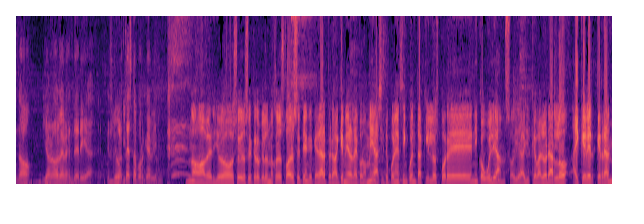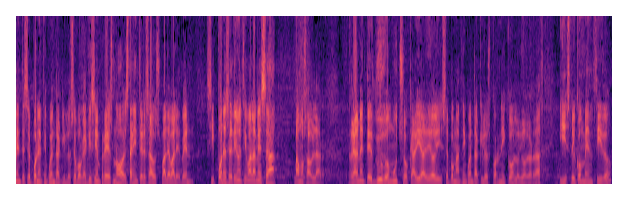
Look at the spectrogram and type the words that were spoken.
No, yo no le vendería. Yo- Contesto por Kevin. No, a ver, yo soy de los que creo que los mejores jugadores se tienen que quedar, pero hay que mirar la economía. Si te ponen 50 kilos por eh, Nico Williams, oye, hay que valorarlo, hay que ver que realmente se ponen 50 kilos, ¿eh? porque aquí siempre es, no, están interesados, vale, vale, ven. Si pones el dinero encima de la mesa, vamos a hablar. Realmente dudo mucho que a día de hoy se pongan 50 kilos por Nico, lo digo de verdad, y estoy convencido,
